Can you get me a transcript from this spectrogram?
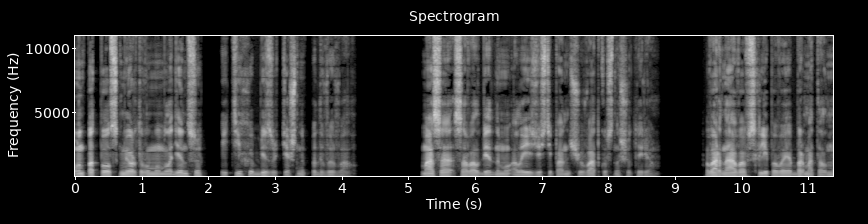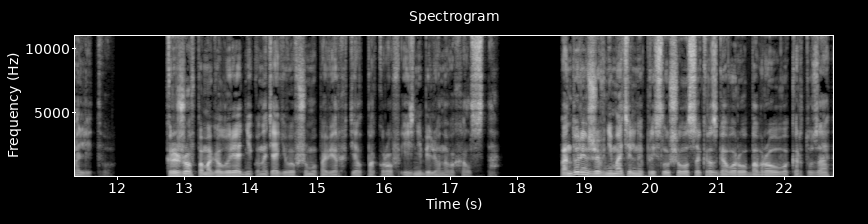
Он подполз к мертвому младенцу и тихо, безутешно подвывал. Маса совал бедному Алоизию Степановичу ватку с нашатырем. Варнава, всхлипывая, бормотал молитву. Крыжов помогал уряднику, натягивавшему поверх тел покров из небеленого холста. Пандорин же внимательно прислушивался к разговору бобрового картуза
